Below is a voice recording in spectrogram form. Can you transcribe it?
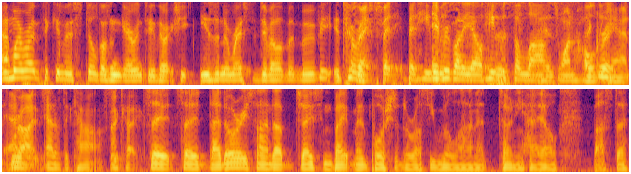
Am I right in thinking this still doesn't guarantee there actually is an Arrested Development movie? It's Correct, just- but but he Everybody was, else he was the last one holding agreed. out out, Right. out of the cast. okay. So, so they'd already signed up Jason Bateman, Portia de Rossi, Will Arnett, Tony Hale, Buster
